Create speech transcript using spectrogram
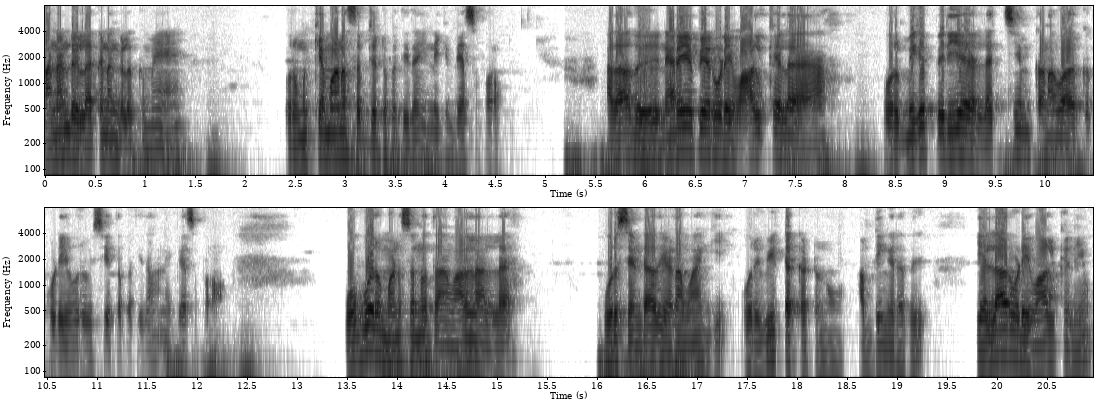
பன்னெண்டு லக்கணங்களுக்குமே ஒரு முக்கியமான சப்ஜெக்டை பற்றி தான் இன்றைக்கும் பேச போகிறோம் அதாவது நிறைய பேருடைய வாழ்க்கையில் ஒரு மிகப்பெரிய லட்சியம் கனவாக இருக்கக்கூடிய ஒரு விஷயத்தை பற்றி தான் இன்றைக்கி பேச போகிறோம் ஒவ்வொரு மனுஷனும் தான் வாழ்நாளில் ஒரு சென்டாவது இடம் வாங்கி ஒரு வீட்டை கட்டணும் அப்படிங்கிறது எல்லாருடைய வாழ்க்கையிலையும்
